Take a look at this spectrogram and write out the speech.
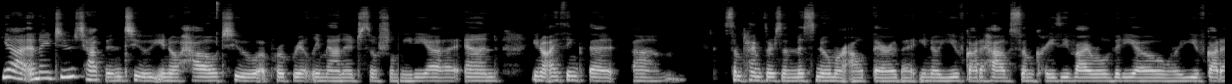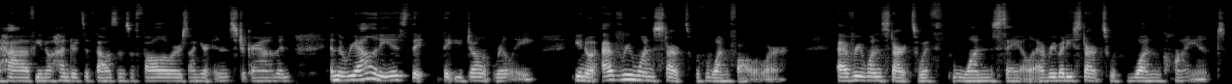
Yeah, and I do tap into, you know, how to appropriately manage social media. And, you know, I think that um, sometimes there's a misnomer out there that, you know, you've got to have some crazy viral video or you've got to have, you know, hundreds of thousands of followers on your Instagram. And and the reality is that that you don't really. You know, everyone starts with one follower everyone starts with one sale. Everybody starts with one client.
